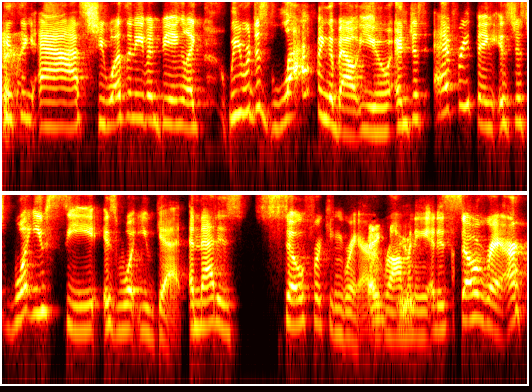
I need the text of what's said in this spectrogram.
kissing ass. She wasn't even being like, we were just laughing about you. And just everything is just what you see is what you get. And that is so freaking rare, Thank you. Romany. It is so rare.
